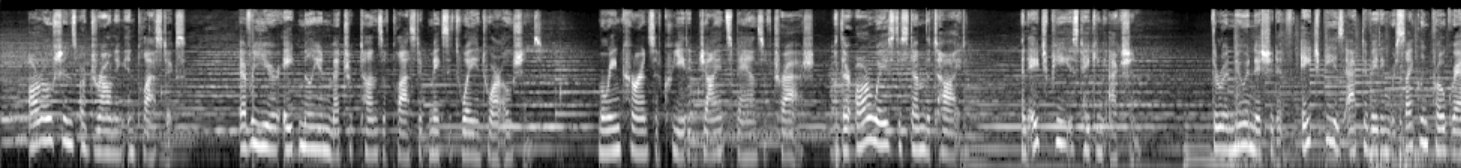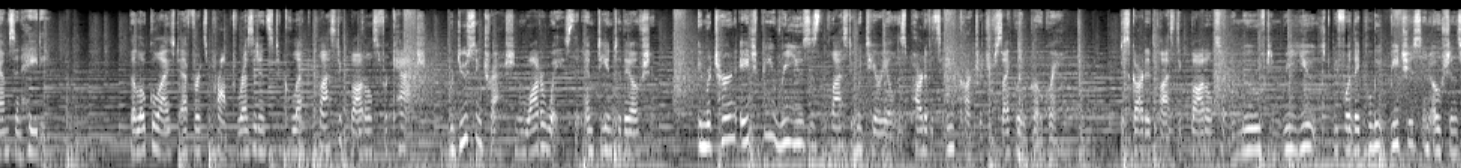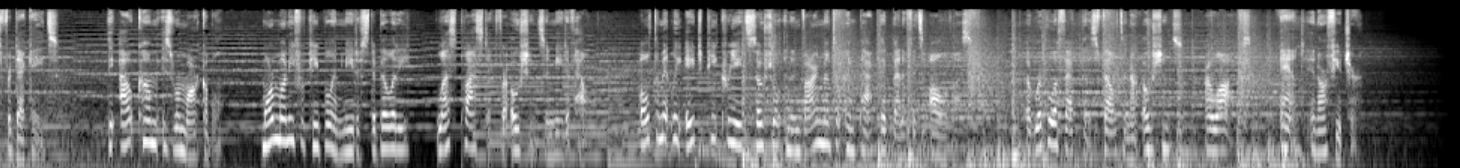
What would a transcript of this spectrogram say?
Our oceans are drowning in plastics. Every year, 8 million metric tons of plastic makes its way into our oceans. Marine currents have created giant spans of trash, but there are ways to stem the tide. And HP is taking action. Through a new initiative, HP is activating recycling programs in Haiti. The localized efforts prompt residents to collect plastic bottles for cash, reducing trash and waterways that empty into the ocean. In return, HP reuses the plastic material as part of its ink cartridge recycling program. Discarded plastic bottles are removed and reused before they pollute beaches and oceans for decades. The outcome is remarkable. More money for people in need of stability, less plastic for oceans in need of help. Ultimately, HP creates social and environmental impact that benefits all of us. A ripple effect that is felt in our oceans, our lives, and in our future.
